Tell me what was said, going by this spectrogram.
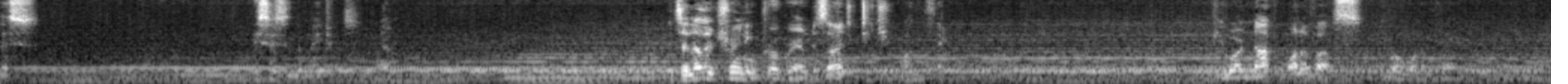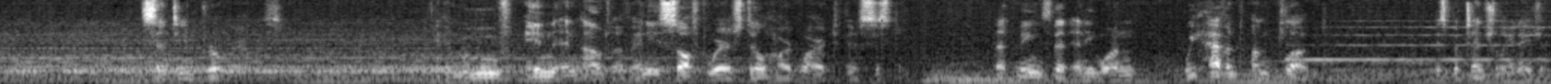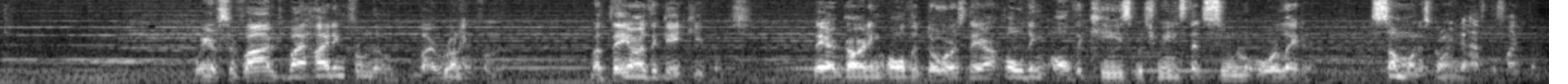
This. This isn't the Matrix. No. It's another training program designed to teach you one thing. If you are not one of us, you are one of them. Sentient programs. They can move in and out of any software still hardwired to their system. That means that anyone we haven't unplugged is potentially an agent. We have survived by hiding from them, by running from them. But they are the gatekeepers. They are guarding all the doors, they are holding all the keys, which means that sooner or later, someone is going to have to fight them.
